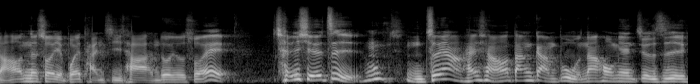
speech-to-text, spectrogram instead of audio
然后那时候也不会弹吉他，很多人就说：“哎，陈学志，嗯，你这样还想要当干部？那后面就是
